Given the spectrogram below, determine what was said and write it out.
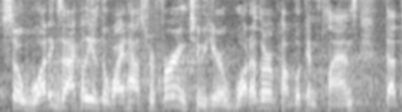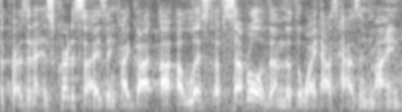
So what exactly is the White House referring to here? What are the Republican plans that the president is criticizing? I got a, a list of several of them that the White House has in mind.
